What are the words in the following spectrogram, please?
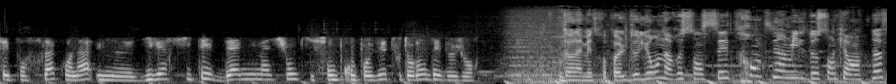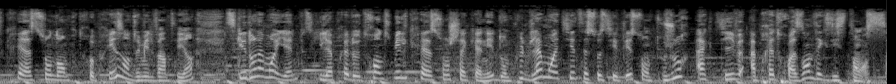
C'est pour cela qu'on a une diversité d'animations qui sont proposées tout au long des deux jours. Dans la métropole de Lyon, on a recensé 31 249 créations d'entreprises en 2021, ce qui est dans la moyenne puisqu'il y a près de 30 000 créations chaque année, dont plus de la moitié de ces sociétés sont toujours actives après trois ans d'existence.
